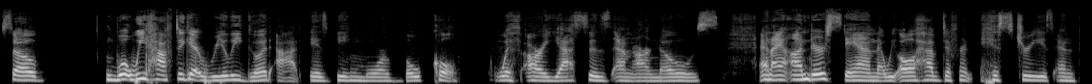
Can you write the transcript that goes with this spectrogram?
So, what we have to get really good at is being more vocal with our yeses and our nos. And I understand that we all have different histories and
